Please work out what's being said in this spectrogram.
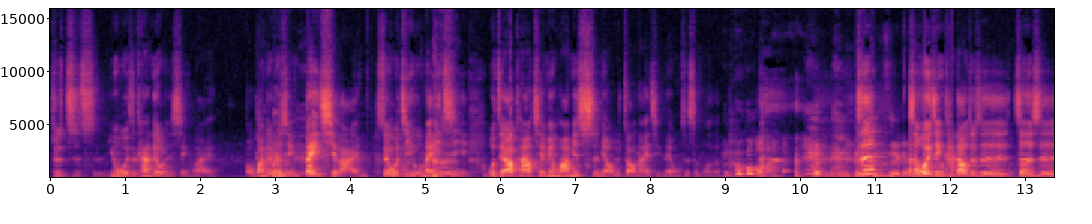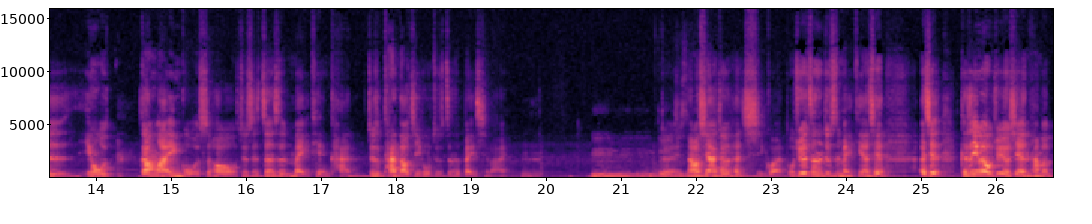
就是支持，因为我也是看六人行来，我把六人行背起来，所以我几乎每一集，我只要看到前面画面十秒，我就知道那一集内容是什么了。可是，可是我已经看到，就是真的是因为我。刚来英国的时候，就是真的是每天看，就是看到几乎就是真的背起来，嗯嗯嗯嗯，对。对，然后现在就是很习惯，我觉得真的就是每天，而且而且，可是因为我觉得有些人他们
